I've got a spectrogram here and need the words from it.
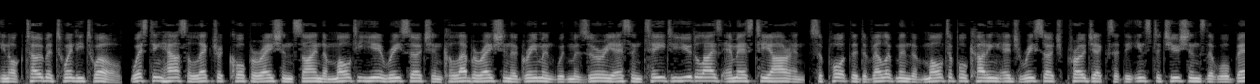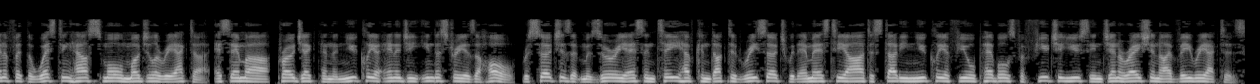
In October 2012, Westinghouse Electric Corporation signed a multi-year research and collaboration agreement with Missouri S&T to utilize MSTR and support the development of multiple cutting-edge research projects at the institutions that will benefit the Westinghouse Small Modular Reactor (SMR) project and the nuclear energy industry as a whole. Researchers at Missouri S&T have conducted research with MSTR to study study nuclear fuel pebbles for future use in Generation IV reactors.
